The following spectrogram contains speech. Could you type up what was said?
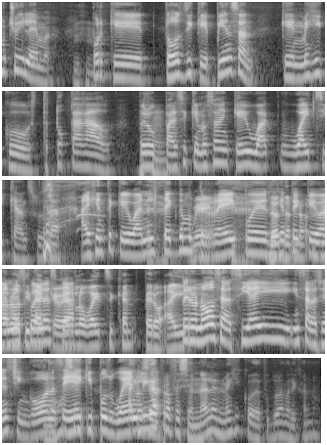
mucho dilema. Porque todos di que piensan que en México está todo cagado. Pero parece que no saben que hay wa- white cans. O sea, hay gente que va en el Tec de Monterrey, pues. No, hay gente no, que va en no escuelas que que... ver lo whitezican, pero hay, Pero no, o sea, sí hay instalaciones chingonas, sí hay equipos hay buenos. o liga sea, profesional en México de fútbol americano.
